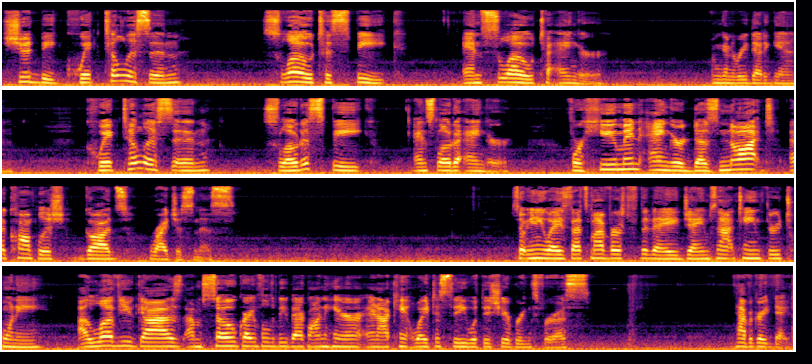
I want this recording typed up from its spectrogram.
should be quick to listen, slow to speak, and slow to anger. I'm going to read that again. Quick to listen, slow to speak, and slow to anger. For human anger does not accomplish God's righteousness. So, anyways, that's my verse for the day James 19 through 20. I love you guys. I'm so grateful to be back on here, and I can't wait to see what this year brings for us. Have a great day.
